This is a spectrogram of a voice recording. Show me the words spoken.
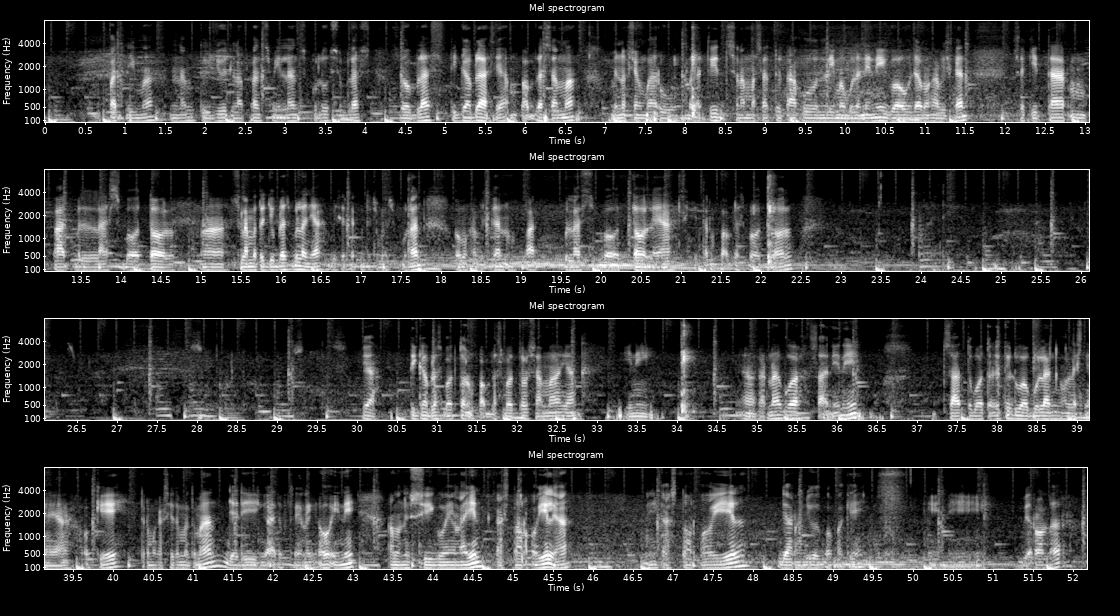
4 5 6 7 8 9 10 11 12 13 ya 14 sama minus yang baru. Berarti selama satu tahun 5 bulan ini gua udah menghabiskan sekitar 14 botol. Nah, selama 17 bulan ya bisa 17 bulan gua menghabiskan 14 botol ya sekitar 14 botol. Ya 13 botol 14 botol sama yang ini. Ya karena gua saat ini satu botol itu dua bulan ngolesnya ya. Oke terima kasih teman-teman. Jadi nggak ada pertanyaan lagi. Oh ini amunisi gue yang lain castor oil ya. Ini castor oil jarang juga gua pakai. Ini beer roller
